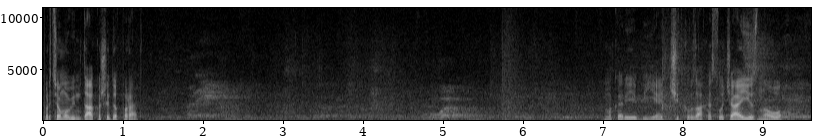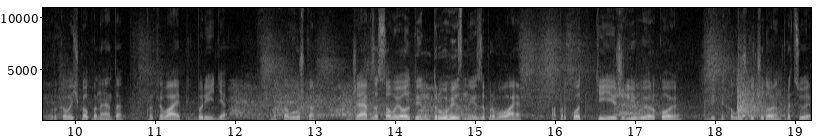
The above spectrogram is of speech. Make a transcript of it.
При цьому він також іде вперед. Макарія б'є, чітко в захист влучає і знову в рукавичку опонента. Прикриває підборіддя Михалушка. Джеб засовує один, другий знизу пробиває. А прикот тією ж лівою рукою від Михалушки чудово він працює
